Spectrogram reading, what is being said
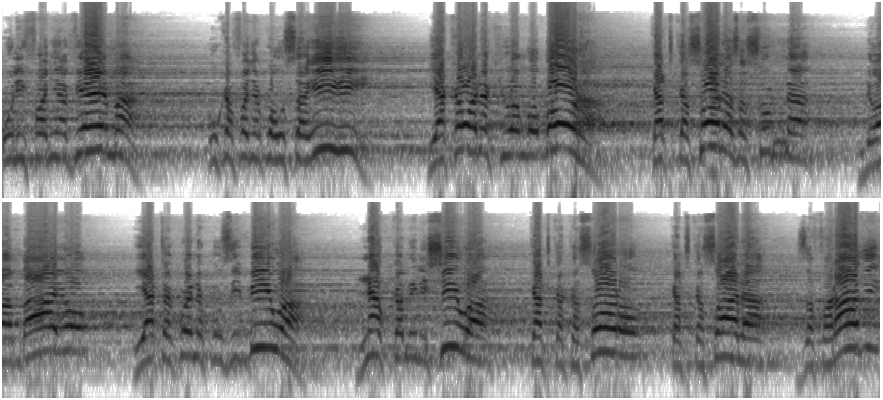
ulifanya vyema ukafanya kwa usahihi, yakawa na kiwango bora katika swala za sunna ndio ambayo yatakwenda kuzibiwa na kukamilishiwa katika kasoro katika swala za faradhi.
